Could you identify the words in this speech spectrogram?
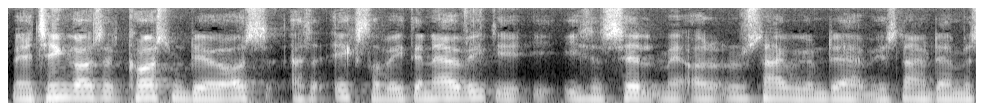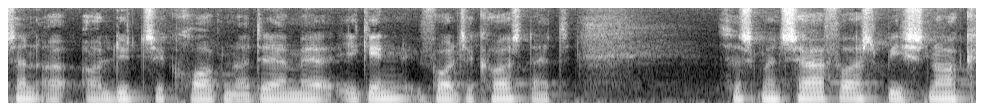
men jeg tænker også, at kosten bliver jo også altså ekstra vigtig. Den er jo vigtig i, i sig selv, med, og nu snakker vi om det her, vi snakker om det her med sådan at, at lytte til kroppen, og det der med, igen i forhold til kosten, at så skal man sørge for at spise nok,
